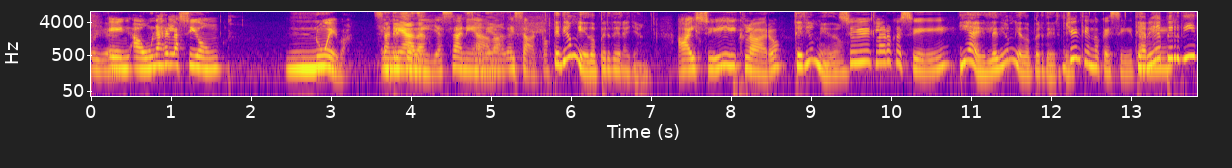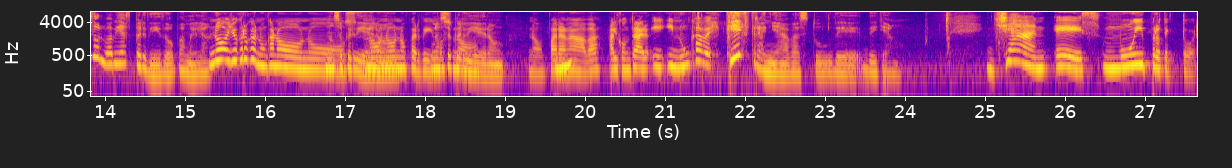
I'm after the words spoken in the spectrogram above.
en, a una relación nueva. Saneada. comillas, saneada, Saneada. exacto. ¿Te dio miedo perder a Jan? Ay, sí, claro. ¿Te dio miedo? Sí, claro que sí. ¿Y a él le dio miedo perderte? Yo entiendo que sí. ¿Te había perdido o lo habías perdido, Pamela? No, yo creo que nunca no, no, No se perdieron. No, no nos perdimos. No se perdieron. No, para nada. Al contrario. Y, y nunca. ¿Qué extrañabas tú de, de Jan? Jan es muy protector.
